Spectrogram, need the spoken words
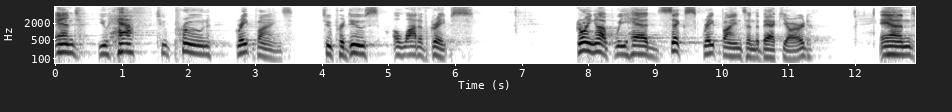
And you have to prune grapevines to produce a lot of grapes. Growing up, we had six grapevines in the backyard, and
